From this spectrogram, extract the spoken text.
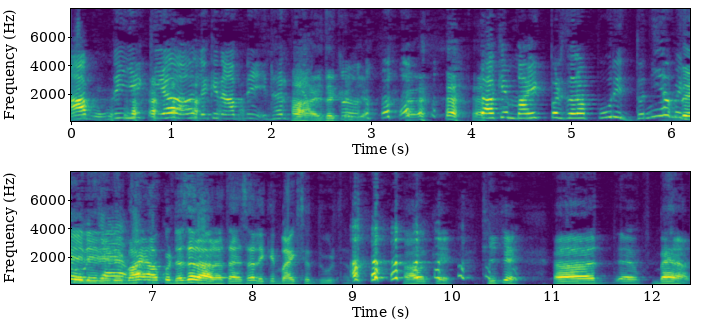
آپ نے یہ کیا لیکن آپ نے ادھر کیا۔ ہاں ادھر کر لیا۔ تاکہ مائک پر ذرا پوری دنیا میں نہیں نہیں نہیں بھائی آپ کو نظر آ رہا تھا ایسا لیکن مائک سے دور تھا۔ ہاں، اوکے ٹھیک ہے۔ بہرحال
